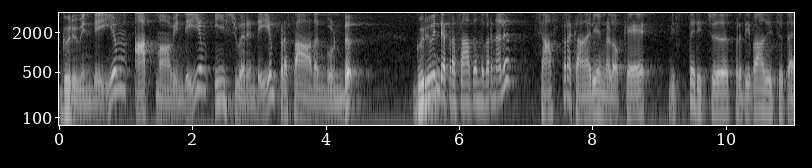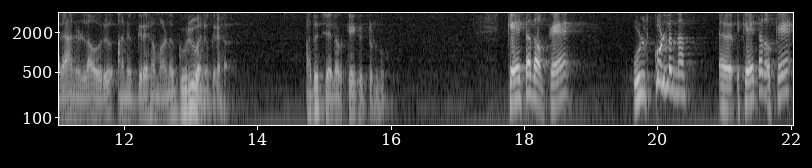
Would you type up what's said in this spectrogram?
ഗുരുവിന്റെയും ആത്മാവിന്റെയും ഈശ്വരന്റെയും പ്രസാദം കൊണ്ട് ഗുരുവിന്റെ പ്രസാദം എന്ന് പറഞ്ഞാൽ ശാസ്ത്ര കാര്യങ്ങളൊക്കെ വിസ്തരിച്ച് പ്രതിപാദിച്ച് തരാനുള്ള ഒരു അനുഗ്രഹമാണ് ഗുരു അനുഗ്രഹം. അത് ചിലർക്കേ കിട്ടുള്ളൂ. കേട്ടതൊക്കെ ഉൾക്കൊള്ളുന്ന കേട്ടതൊക്കെ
